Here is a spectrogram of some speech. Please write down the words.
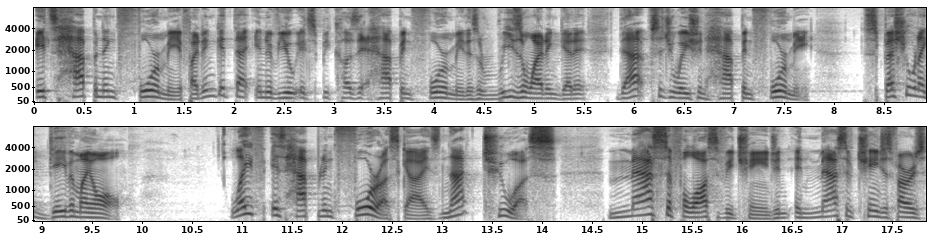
It's happening for me. If I didn't get that interview, it's because it happened for me. There's a reason why I didn't get it. That situation happened for me, especially when I gave it my all. Life is happening for us, guys, not to us. Massive philosophy change and, and, massive change as far as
